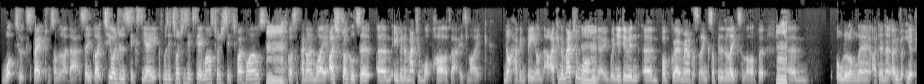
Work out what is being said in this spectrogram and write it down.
what to expect from something like that. So like 268 was it 268 miles, 265 miles mm. across the Pennine Way. I struggle to um, even imagine what part of that is like not having been on that. I can imagine what mm. you know when you're doing um, Bob Graham round or something because I've been in the lakes a lot, but mm. um, all along there, I don't know. Over, you know,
